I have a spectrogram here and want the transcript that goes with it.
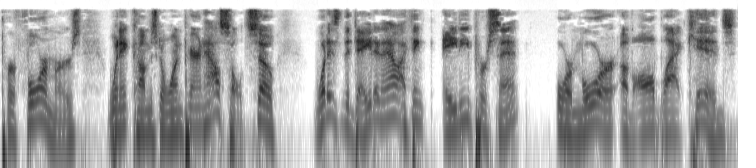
performers when it comes to one parent households. So what is the data now? I think 80% or more of all black kids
